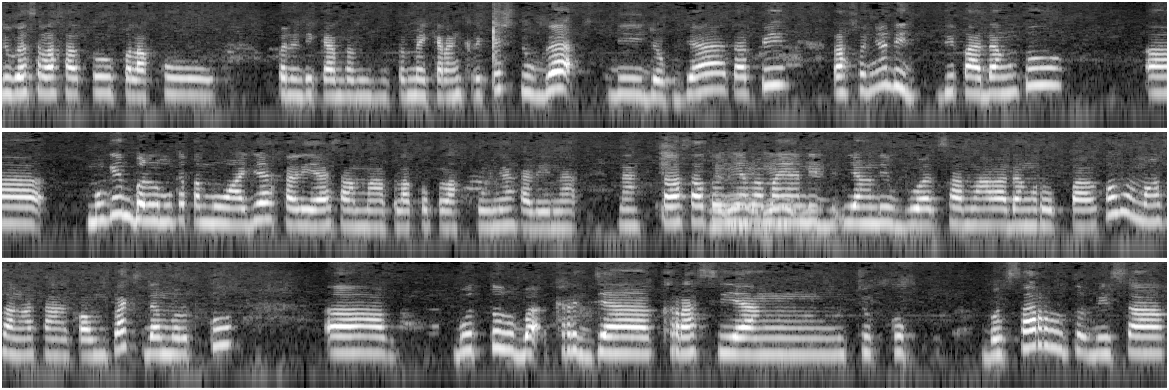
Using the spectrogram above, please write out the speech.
juga salah satu pelaku pendidikan pem- pemikiran kritis juga di Jogja, tapi rasanya di, di Padang tuh eh, mungkin belum ketemu aja kali ya sama pelaku pelakunya kali nah. Nah, salah satunya memang yang di- yang dibuat sama Ladang Rupa, kok memang sangat-sangat kompleks dan menurutku eh, butuh kerja keras yang cukup besar untuk bisa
